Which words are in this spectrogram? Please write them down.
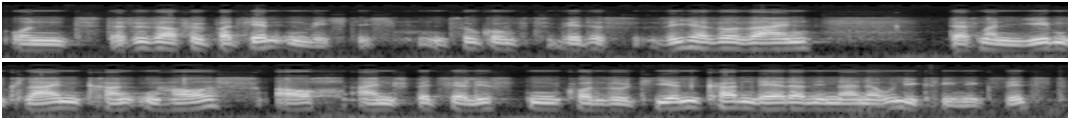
Und das ist auch für Patienten wichtig. In Zukunft wird es sicher so sein, dass man in jedem kleinen Krankenhaus auch einen Spezialisten konsultieren kann, der dann in einer Uniklinik sitzt.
